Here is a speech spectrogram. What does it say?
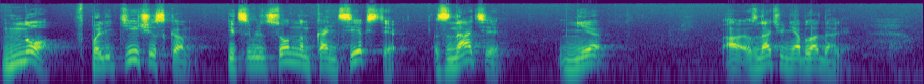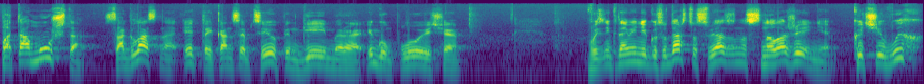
но в политическом и цивилизационном контексте знати не, а, знатью не обладали. Потому что, согласно этой концепции Опенгеймера и Гумпловича, возникновение государства связано с наложением кочевых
